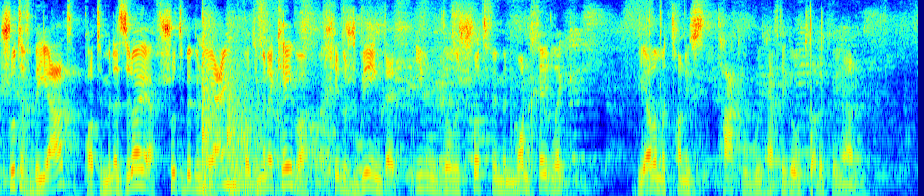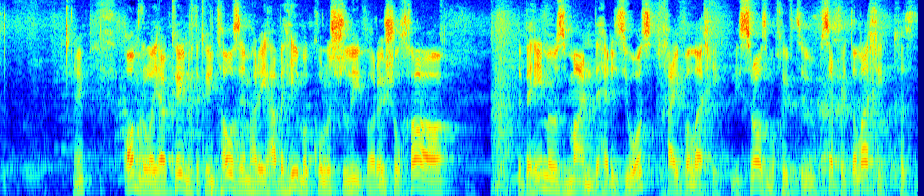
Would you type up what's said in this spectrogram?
Shutaf biyad pater min azraya shutaf ibn yain pater min akeva chidush being that even though the shutafim in one chelik the other matanis taka would have to go to other kohanim Okay? Amr yakein if the kohen tells him, "Harei habehema kol sheli, varei shulcha." The behemoth is mine, the head is yours. Chayv alechi. The Yisrael is mechuyev to separate the lechi because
